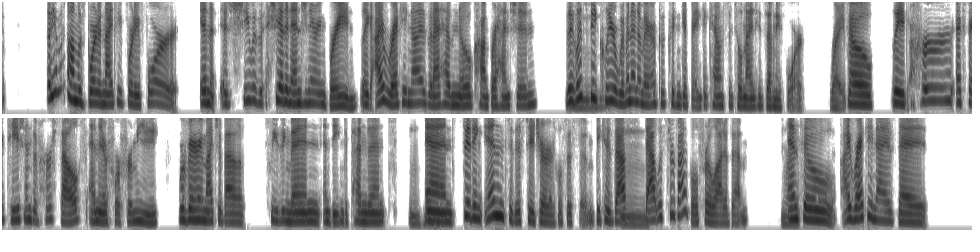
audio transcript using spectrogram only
my mom was born in 1944 and she was she had an engineering brain. Like I recognize that I have no comprehension. Like let's be mm-hmm. clear, women in America couldn't get bank accounts until 1974. Right. So like her expectations of herself and therefore for me were very much about pleasing men and being dependent mm-hmm. and fitting into this patriarchal system because that's mm. that was survival for a lot of them. Right. And so I recognize that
